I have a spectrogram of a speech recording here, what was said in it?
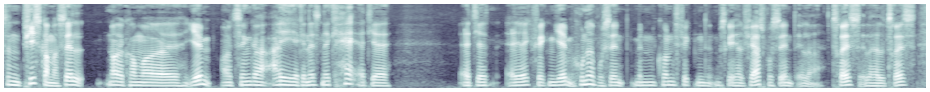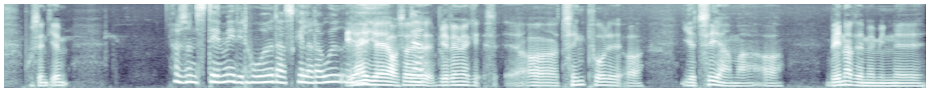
sådan pisker mig selv, når jeg kommer øh, hjem og tænker, ej, jeg kan næsten ikke have, at jeg, at jeg, at jeg ikke fik den hjem 100%, men kun fik den måske 70% eller 60 eller 50% hjem. Har du sådan en stemme i dit hoved, der skiller dig ud? Eller? Ja, ja, og så ja. bliver jeg ved med at, at tænke på det og irritere mig og vender det med mine, øh,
